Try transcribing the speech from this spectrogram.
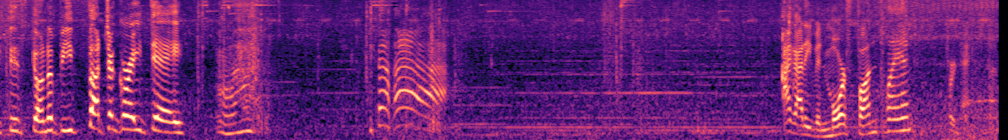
This is gonna be such a great day. I got even more fun planned for next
